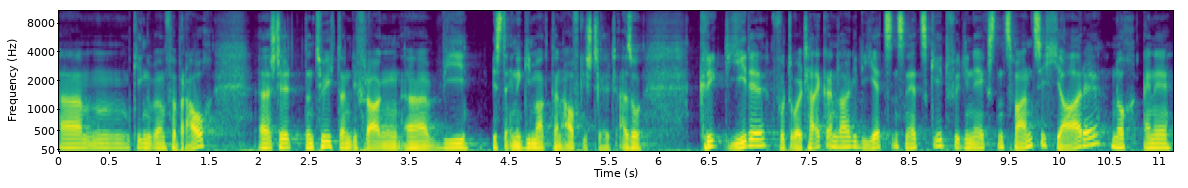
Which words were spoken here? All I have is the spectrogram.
ähm, gegenüber dem Verbrauch, äh, stellt natürlich dann die Fragen, äh, wie ist der Energiemarkt dann aufgestellt? Also kriegt jede Photovoltaikanlage, die jetzt ins Netz geht, für die nächsten 20 Jahre noch eine,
